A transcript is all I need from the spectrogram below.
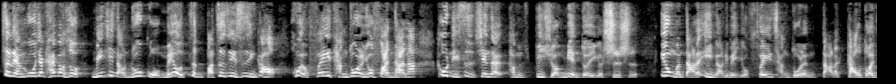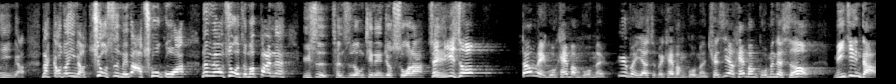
这两个国家开放之后，民进党如果没有这把这件事情搞好，会有非常多人有反弹啊。问题是现在他们必须要面对一个事实，因为我们打了疫苗里面有非常多人打了高端疫苗，那高端疫苗就是没办法出国啊。那么要出国怎么办呢？于是陈时中今天就说啦，所以你说，当美国开放国门，日本也要准备开放国门，全世界要开放国门的时候，民进党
